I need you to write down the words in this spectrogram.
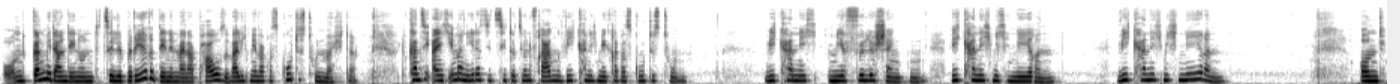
und gönne mir dann den und zelebriere den in meiner Pause, weil ich mir einfach was Gutes tun möchte. Du kannst dich eigentlich immer in jeder Situation fragen, wie kann ich mir gerade was Gutes tun? Wie kann ich mir Fülle schenken? Wie kann ich mich nähren? Wie kann ich mich nähren? Und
